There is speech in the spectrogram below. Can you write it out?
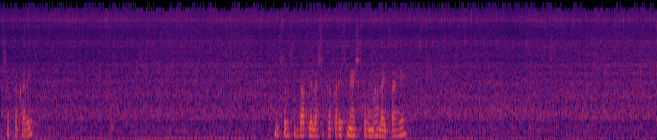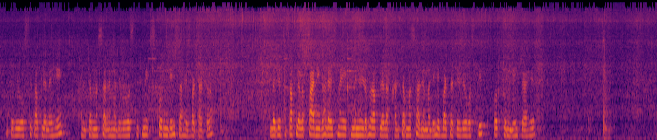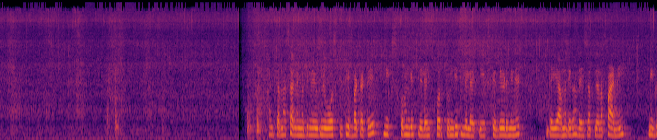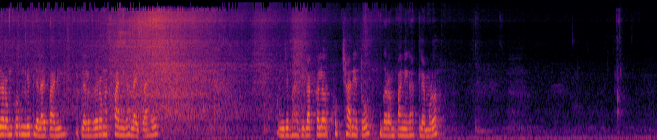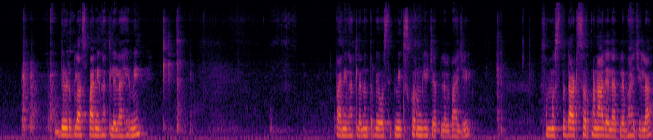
अशा प्रकारे. दुसरंसुद्धा आपल्याला अशा प्रकारे स्मॅश करून घालायचं आहे. आता व्यवस्थित आपल्याला हे खालच्या मसाल्यामध्ये व्यवस्थित मिक्स करून घ्यायचं आहे बटाटं. लगेचच आपल्याला पाणी घालायचं नाही. एक मिनिटभर आपल्याला खालच्या मसाल्यामध्ये हे बटाटे व्यवस्थित परतून घ्यायचे आहेत खालच्या मसाल्यामध्ये मी व्यवस्थित हे बटाटे मिक्स करून घेतलेले आहेत. परतून घेतलेले आहेत एक ते दीड मिनिट. आता यामध्ये घालायचं आपल्याला पाणी. मी गरम करून घेतलेलं आहे पाणी. आपल्याला गरमच पाणी घालायचं आहे. म्हणजे भाजीला कलर खूप छान येतो गरम पाणी घातल्यामुळं. दीड ग्लास पाणी घातलेलं आहे मी. पाणी घातल्यानंतर व्यवस्थित मिक्स करून घ्यायची आपल्याला भाजी. समस्त दाटसरपणा आलेला आहे आपल्या भाजीला.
